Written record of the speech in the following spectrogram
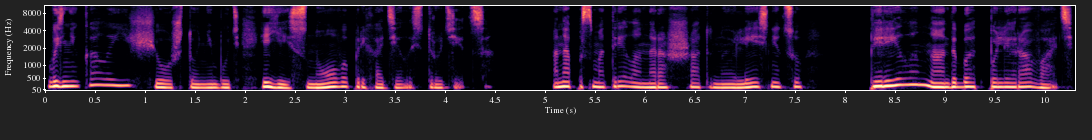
возникало еще что-нибудь, и ей снова приходилось трудиться. Она посмотрела на расшатанную лестницу. Перила надо бы отполировать.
